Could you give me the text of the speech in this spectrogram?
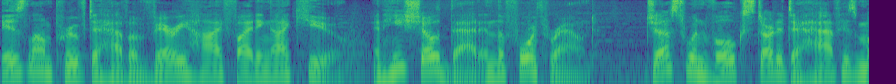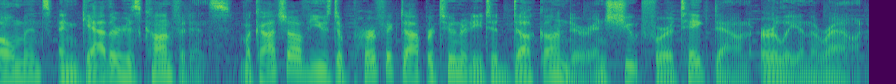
Islam proved to have a very high fighting IQ, and he showed that in the fourth round. Just when Volk started to have his moments and gather his confidence, Makhachev used a perfect opportunity to duck under and shoot for a takedown early in the round.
